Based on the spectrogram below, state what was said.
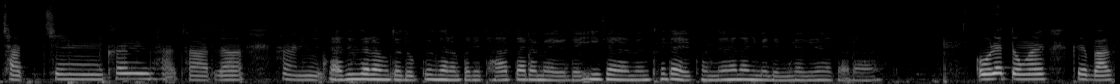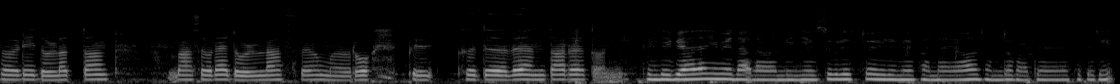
자칭 큰 자- 자라 하니 낮은 사람부터 높은 사람까지 다 따르며 이르되 이 사람은 크다 일컫는 하나님의 능력이라 하더라. 오랫동안 그 마술이 놀랐던 마술에 놀랐으므로 빌- 그들은 따르더니 빌립이 하나님의 나라와 및 예수 그리스도의 이름에 관하여 전도받을 그들이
